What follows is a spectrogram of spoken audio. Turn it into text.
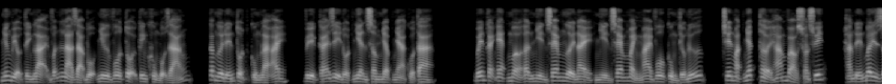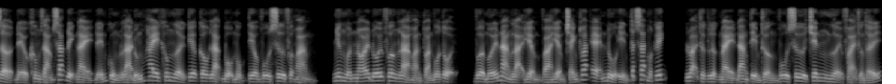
nhưng biểu tình lại vẫn là giả bộ như vô tội kinh khủng bộ dáng các ngươi đến tuột cùng là ai vì cái gì đột nhiên xâm nhập nhà của ta? Bên cạnh ed mở ẩn nhìn xem người này nhìn xem mảnh mai vô cùng thiếu nữ trên mặt nhất thời hãm vào xoắn suýt hắn đến bây giờ đều không dám xác định này đến cùng là đúng hay không người kia câu lạc bộ mục tiêu vu sư phượng hoàng nhưng muốn nói đối phương là hoàn toàn vô tội, vừa mới nàng lại hiểm và hiểm tránh thoát ed đủ ỉn tất sát một kích, loại thực lực này đang tìm thường vu sư trên người phải thường thấy.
